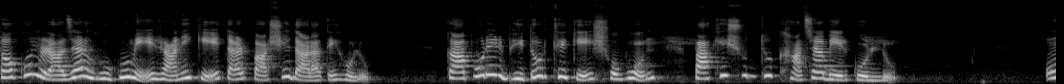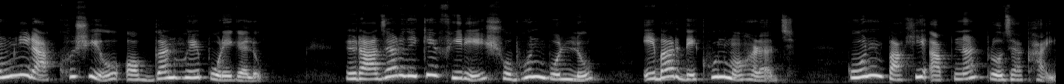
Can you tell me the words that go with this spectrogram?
তখন রাজার হুকুমে রানীকে তার পাশে দাঁড়াতে হলো। কাপড়ের ভিতর থেকে শোভন পাখি শুদ্ধ খাঁচা বের করল। অমনি রাক্ষসীও অজ্ঞান হয়ে পড়ে গেল। রাজার দিকে ফিরে শোভন বলল, এবার দেখুন মহারাজ, কোন পাখি আপনার প্রজা খায়?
